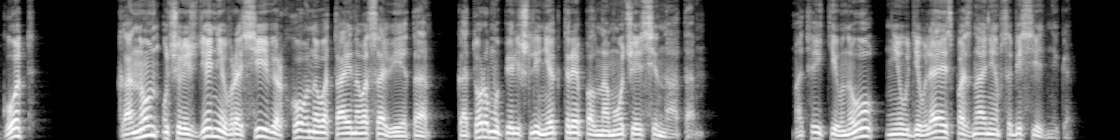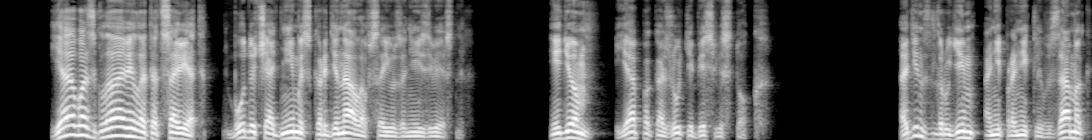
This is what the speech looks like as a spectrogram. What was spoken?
год, канун учреждения в России Верховного Тайного Совета, которому перешли некоторые полномочия Сената. Матвей кивнул, не удивляясь познаниям собеседника. «Я возглавил этот совет, будучи одним из кардиналов Союза неизвестных. Идем, я покажу тебе свисток». Один с другим они проникли в замок,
